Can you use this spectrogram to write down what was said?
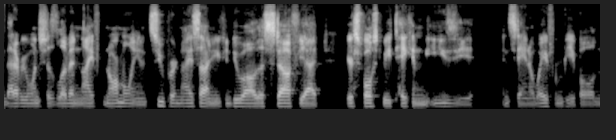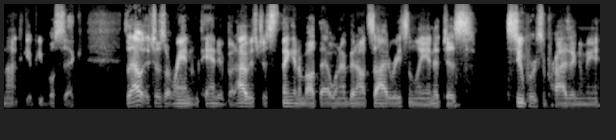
that everyone's just living life normally and it's super nice out and you can do all this stuff yet you're supposed to be taking it easy and staying away from people not to get people sick. So that was just a random tangent but i was just thinking about that when i've been outside recently and it just super surprising to me.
